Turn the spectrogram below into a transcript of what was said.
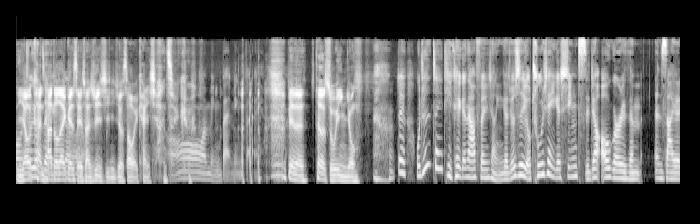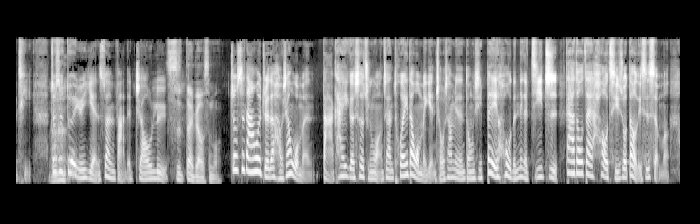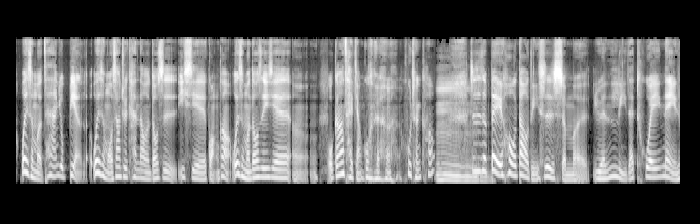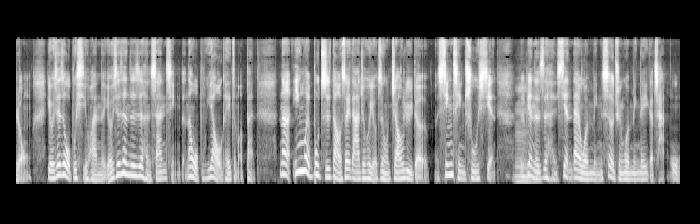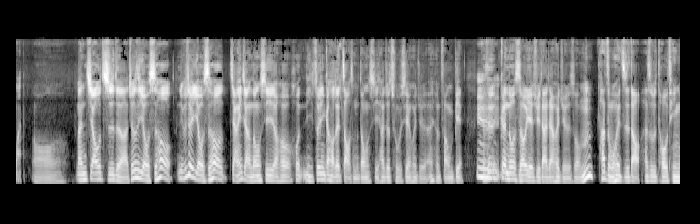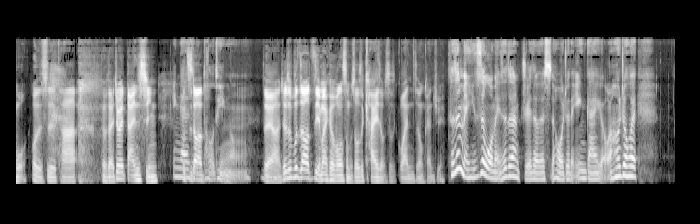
哦你要看他都在跟谁传讯息，你就稍微看一下这个。哦，明白明白，变成特殊应用。对，我觉得这一题可以跟大家分享一个，就是有出现一个新词叫 algorithm anxiety，就是对于演算法的焦虑。啊，是代表什么？就是大家会觉得，好像我们打开一个社群网站，推到我们眼球上面的东西背后的那个机制，大家都在好奇说到底是什么？为什么它又变了？为什么我上去看到的都是一些广告？为什么都是一些嗯，我刚刚才讲过的护唇膏？嗯，就是这背后到底是什么原理在推内容？有些是我不喜欢的，有些甚至是很煽情的。那我不要，我可以怎么办？那因为不知道，所以大家就会有这种焦虑的心情出现，就变得是很现代文明、社群文明的一个产物啊。哦，蛮交织的啊，就是有时候你不觉得有时候讲一讲东西，然后或你最近刚好在找什么东西，它就出现，会觉得哎很方便。可是更多时候，也许大家会觉得说，嗯，他怎么会知道？他是不是偷听我？或者是他 对不对？就会担心，应该知道偷听哦。对啊，就是不知道自己麦克风什么时候是开，什么时候是关，这种感觉。可是每一次我每次这样觉得的时候，我觉得应该有，然后就会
